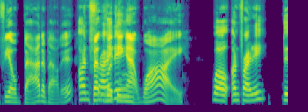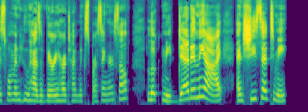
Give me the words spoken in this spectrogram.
feel bad about it, on but Friday, looking at why. Well, on Friday, this woman who has a very hard time expressing herself looked me dead in the eye and she said to me,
